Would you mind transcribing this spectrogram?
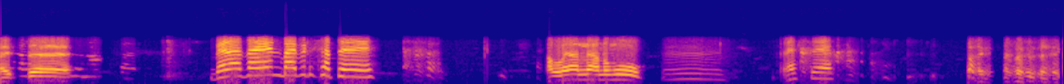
আচ্ছা। বেড়া যায়েন বাবির সাথে। আল্লাহ আল্লাহ আনমু আসছে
